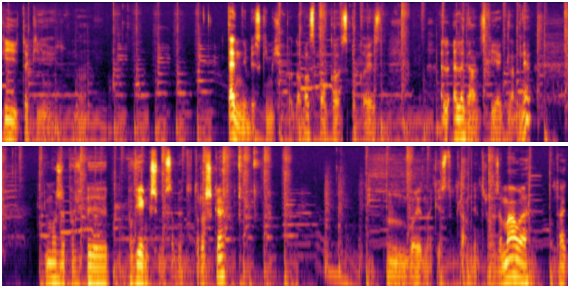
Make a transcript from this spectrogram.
Taki, taki, no. Ten niebieski mi się podoba, spoko, spoko jest. Ele elegancki jak dla mnie. I może powi- y, powiększymy sobie to troszkę. Mm, bo jednak jest to dla mnie trochę za małe, tak.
